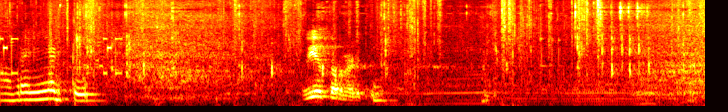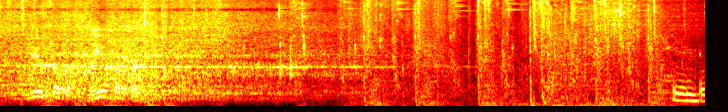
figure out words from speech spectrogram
ആവറലിന്റെ അടുത്ത് ഷീൽഡ്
